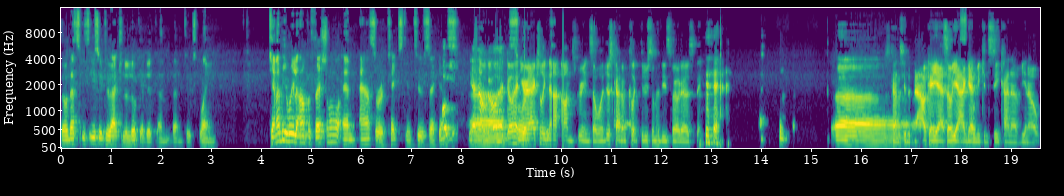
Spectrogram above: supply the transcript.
So that's it's easier to actually look at it and than to explain. Can I be really unprofessional and answer a text in two seconds? Oh, yeah, no, go ahead. Go ahead. You're actually not on screen, so we'll just kind of click through some of these photos. Uh, just kind of see the back. Okay, yeah. So yeah, again, we can see kind of you know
